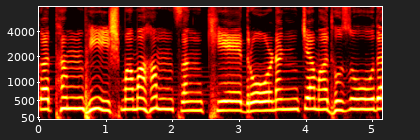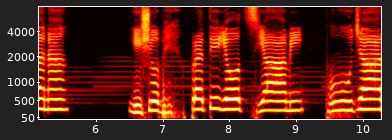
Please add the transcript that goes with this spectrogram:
कथं भीष्ममहं सङ्ख्ये द्रोणं च मधुसूदन? इषुभिः प्रतियोत्स्यामि पूजार्हावरिसूदन।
